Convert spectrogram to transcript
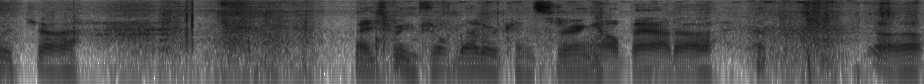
which uh, makes me feel better considering how bad uh, uh,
